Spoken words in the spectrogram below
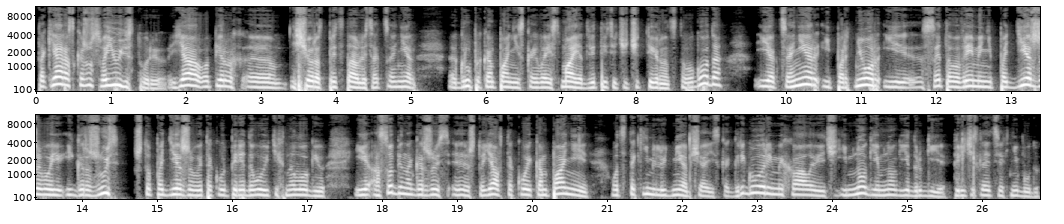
Так я расскажу свою историю. Я, во-первых, э, еще раз представлюсь, акционер группы компаний Skyway с мая 2014 года. И акционер, и партнер, и с этого времени поддерживаю и горжусь что поддерживаю такую передовую технологию. И особенно горжусь, э, что я в такой компании вот с такими людьми общаюсь, как Григорий Михайлович и многие-многие другие. Перечислять всех не буду.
